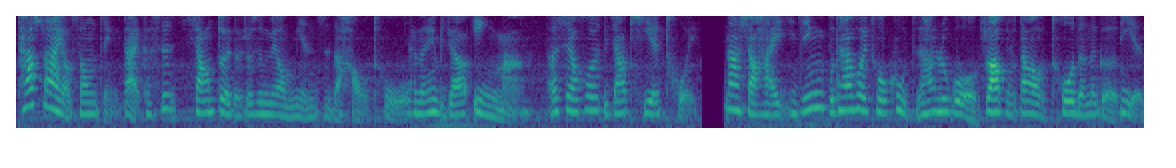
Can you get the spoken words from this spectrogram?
它虽然有松紧带，可是相对的就是没有棉质的好脱，可能也比较硬嘛，而且会比较贴腿。那小孩已经不太会脱裤子，他如果抓不到脱的那个点，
